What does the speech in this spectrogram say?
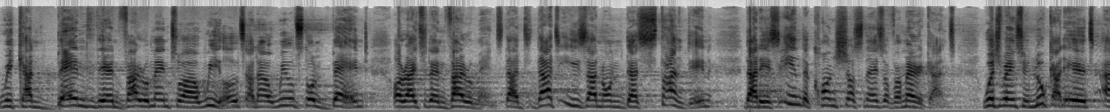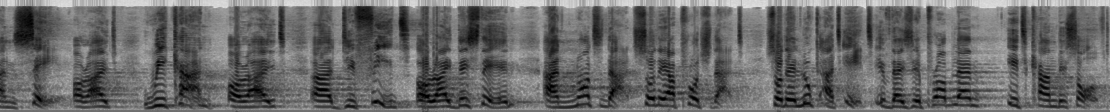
we can bend the environment to our wheels, and our wheels don't bend, all right, to the environment. That, that is an understanding that is in the consciousness of Americans, which means you look at it and say, All right, we can, all right, uh, defeat, all right, this thing and not that. So they approach that. So they look at it. If there's a problem, it can be solved.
